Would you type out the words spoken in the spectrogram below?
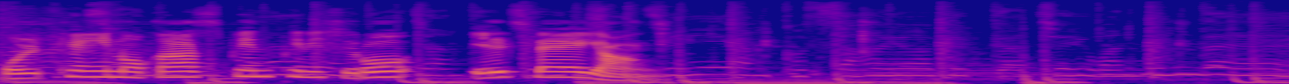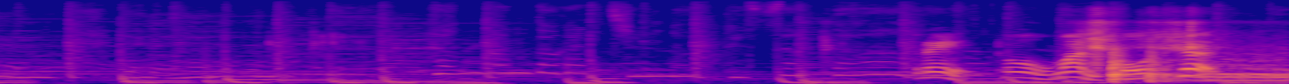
볼케이노가 스핀 피니시로 1대 0 3, 2, 1, 고 슛!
